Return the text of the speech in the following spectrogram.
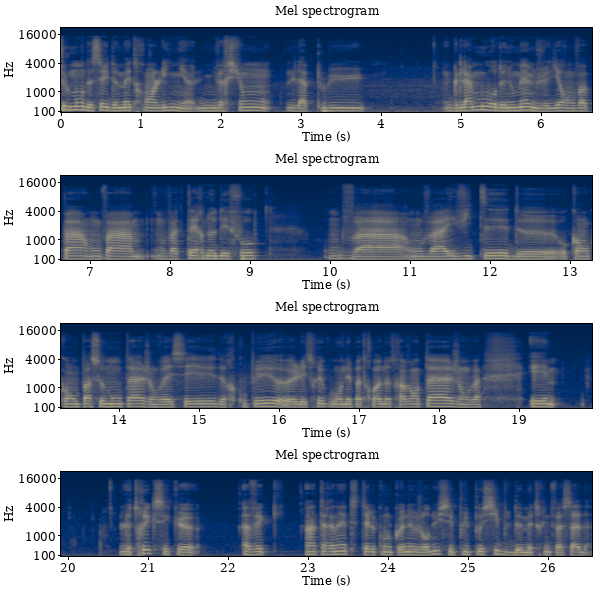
Tout le monde essaye de mettre en ligne une version la plus glamour de nous-mêmes. Je veux dire, on va pas, on va, on va taire nos défauts. On va, on va éviter de, quand, quand on passe au montage, on va essayer de recouper euh, les trucs où on n'est pas trop à notre avantage. On va, et le truc, c'est que avec Internet tel qu'on le connaît aujourd'hui, c'est plus possible de mettre une façade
